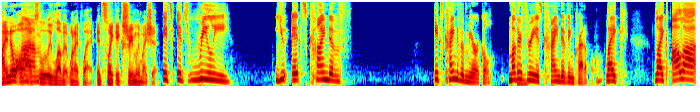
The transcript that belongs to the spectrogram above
I know I'll Um, absolutely love it when I play it. It's like extremely my shit. it's it's really you it's kind of it's kind of a miracle mother Mm. 3 is kind of incredible like like a la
